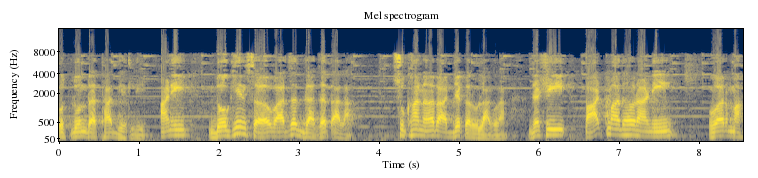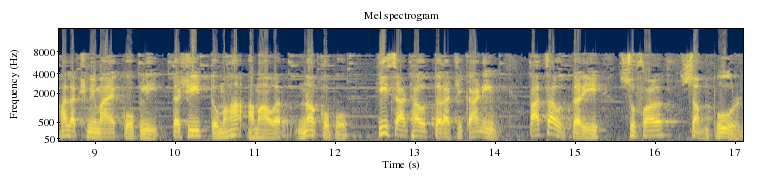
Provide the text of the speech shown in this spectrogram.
उचलून रथात घेतली आणि दोघींसह वाजत गाजत आला. सुखानं राज्य करू लागला. जशी पाटमाधव राणी वर महालक्ष्मी माय कोपली तशी तुम्हा आम्हावर न कोपो. ही साठा उत्तराची काणी पाचा उत्तरी सुफळ संपूर्ण.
